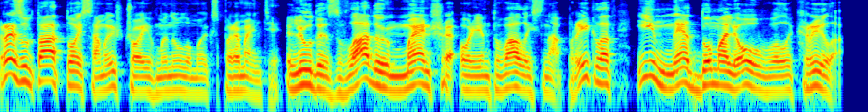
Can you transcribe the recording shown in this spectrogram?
Результат той самий, що і в минулому експерименті. Люди з владою менше орієнтувались на приклад і не домальовували крила.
